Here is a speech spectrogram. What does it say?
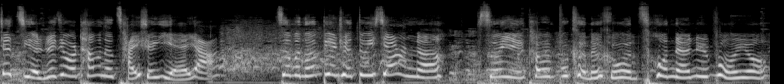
这简直就是他们的财神爷呀！怎么能变成对象呢？所以他们不可能和我做男女朋友，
